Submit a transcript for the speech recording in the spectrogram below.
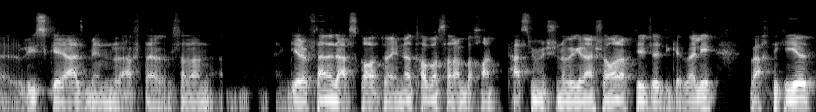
ریسک از بین رفته مثلا گرفتن دستگاه و اینا تا مثلا بخوان تصمیمشون رو بگیرن شما رفتی یه جا دیگه. ولی وقتی که یه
